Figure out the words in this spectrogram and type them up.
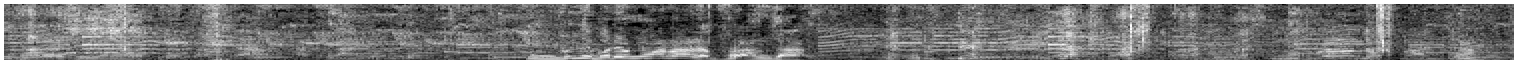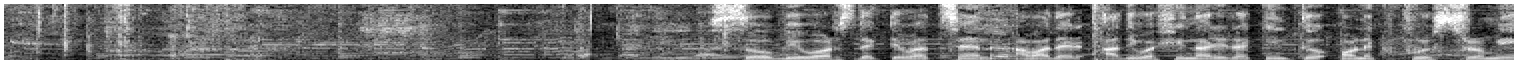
你看看谁呀？你说你把这暖哪了？不让咱。সো ভিউয়ার্স দেখতে পাচ্ছেন, আমাদের আদিবাসী নারীরা কিন্তু অনেক পরিশ্রমী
